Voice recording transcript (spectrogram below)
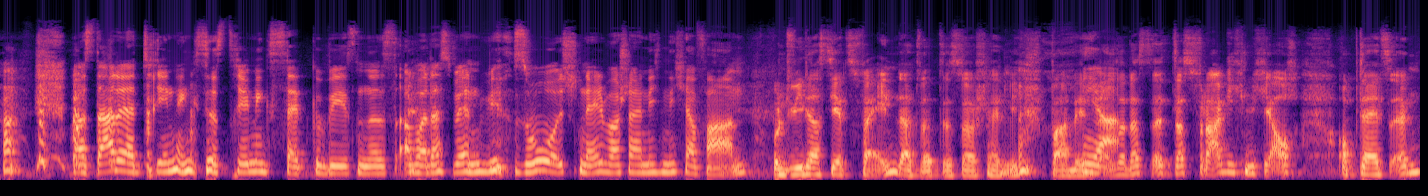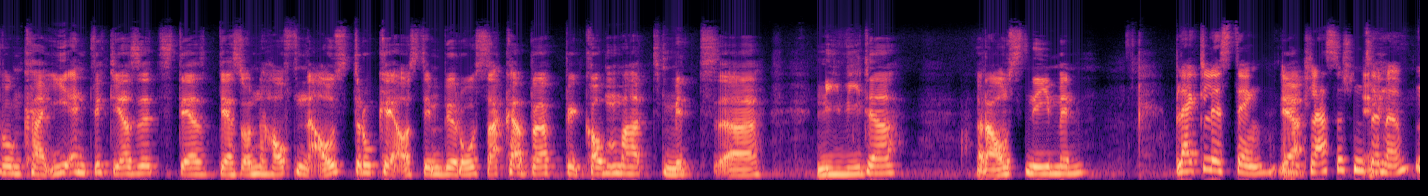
was da der Trainings, das Trainingsset gewesen ist. Aber das werden wir so schnell wahrscheinlich nicht erfahren. Und wie das jetzt verändert wird, ist wahrscheinlich spannend. ja. Also das, das frage ich mich auch, ob da jetzt irgendwo ein KI-Entwickler sitzt, der, der so einen Haufen Ausdrucke aus dem Büro Zuckerberg bekommen hat mit äh, nie wieder rausnehmen. Blacklisting im ja. klassischen Sinne.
